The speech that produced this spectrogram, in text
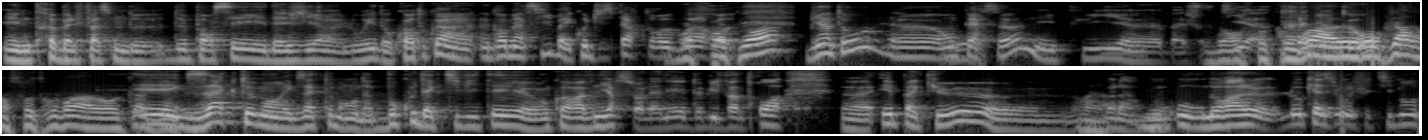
une très belle façon de, de penser et d'agir, Louis. Donc, en tout cas, un, grand merci. Bah, écoute, j'espère te revoir euh, bientôt euh, en personne. Et puis, euh, bah, je vous dis à très bientôt. on se retrouvera à Euroclub. Exactement, exactement. On a beaucoup d'activités encore à venir sur l'année 2023 et pas que. voilà. On, aura l'occasion effectivement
